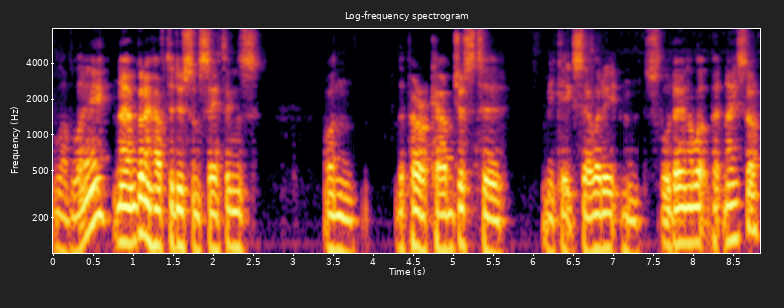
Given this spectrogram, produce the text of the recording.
Lovely. Now I'm going to have to do some settings on the power cab just to make it accelerate and slow down a little bit nicer.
